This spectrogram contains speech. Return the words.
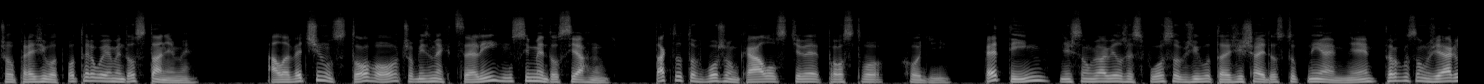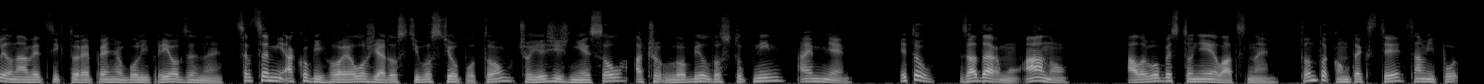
čo pre život potrebujeme, dostaneme ale väčšinu z toho, čo by sme chceli, musíme dosiahnuť. Takto to v Božom kráľovstve prostvo chodí. Predtým, než som vravil, že spôsob života Ježiša je dostupný aj mne, trochu som žiarlil na veci, ktoré pre ňo boli prirodzené. Srdce mi akoby horelo žiadostivosťou po tom, čo Ježiš niesol a čo urobil dostupným aj mne. Je to zadarmo, áno, ale vôbec to nie je lacné. V tomto kontexte sa mi po-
